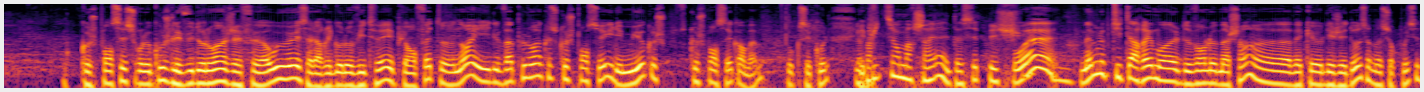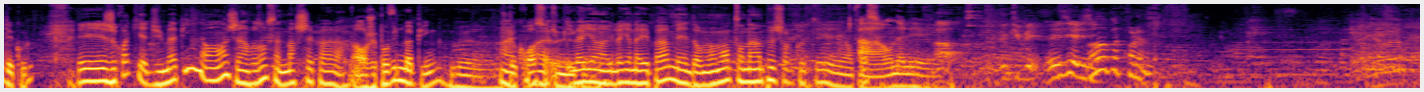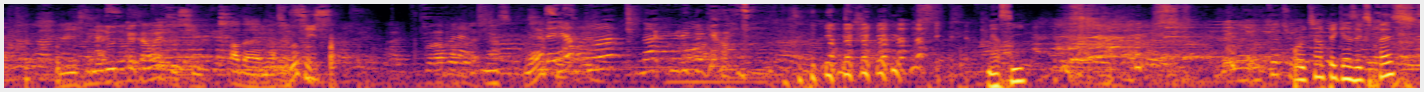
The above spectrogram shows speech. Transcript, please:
Que je pensais sur le coup, je l'ai vu de loin, j'ai fait ah oui, oui, ça a l'air rigolo vite fait. Et puis en fait, euh, non, il va plus loin que ce que je pensais. Il est mieux que je- ce que je pensais quand même. Donc c'est cool. La et puis, partie en marche arrière est assez péchue. ouais, même le petit arrêt, moi, devant le machin, euh, avec euh, les jets d'eau, ça m'a surpris, c'était cool. Et je crois qu'il y a du mapping, normalement, j'ai l'impression que ça ne marchait pas là. Alors j'ai pas vu de mapping, mais euh, je te Ouais, crois si tu me dis là, que- il y en- là, il y en avait pas, mais dans le moment, t'en as un peu sur le côté et en face. Ah, on allait. Allez-y, allez-y. Non, pas de problème. Je vous mets d'autres cacahuètes aussi. Ah bah merci beaucoup. Six. Merci. Merci. D'ailleurs, toi, n'as que les cacahuètes. Merci. toi, tu retiens Pegasus Express?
